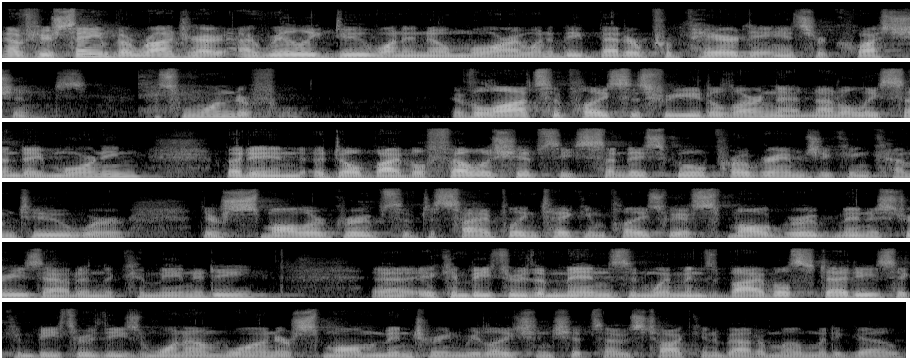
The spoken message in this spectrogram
Now, if you're saying, but Roger, I, I really do want to know more, I want to be better prepared to answer questions, that's wonderful. There's lots of places for you to learn that, not only Sunday morning, but in adult Bible fellowships, these Sunday school programs you can come to where there's smaller groups of discipling taking place. We have small group ministries out in the community. Uh, it can be through the men's and women's Bible studies. It can be through these one on one or small mentoring relationships I was talking about a moment ago.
